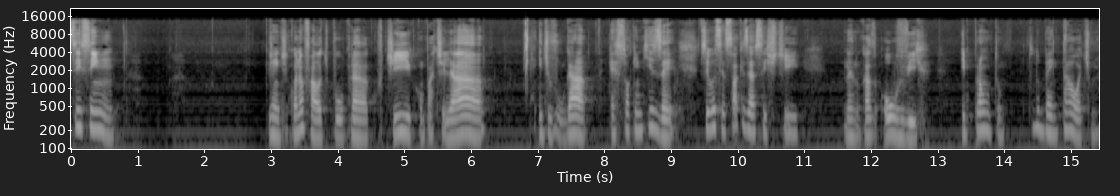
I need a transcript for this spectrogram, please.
Se sim. Gente, quando eu falo, tipo, pra curtir, compartilhar e divulgar, é só quem quiser. Se você só quiser assistir, né, no caso, ouvir, e pronto, tudo bem, tá ótimo.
